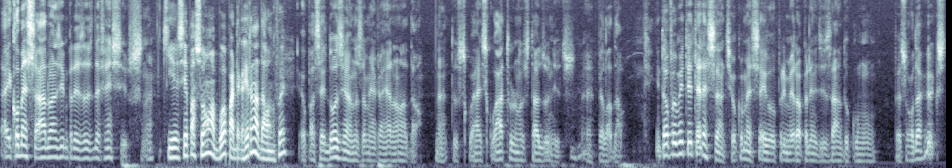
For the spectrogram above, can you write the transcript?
Aí começaram as empresas defensivas. Né? Que você passou uma boa parte da carreira na Dal, não foi? Eu passei 12 anos da minha carreira na Dal, né? dos quais quatro nos Estados Unidos, uhum. é, pela Dal. Então foi muito interessante. Eu comecei o primeiro aprendizado com pessoal da Höchst.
